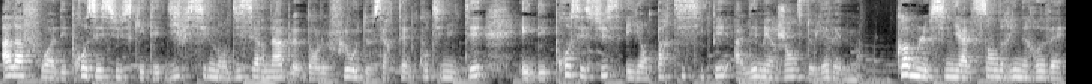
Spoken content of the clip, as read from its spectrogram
à la fois des processus qui étaient difficilement discernables dans le flot de certaines continuités et des processus ayant participé à l'émergence de l'événement. Comme le signale Sandrine Revet,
